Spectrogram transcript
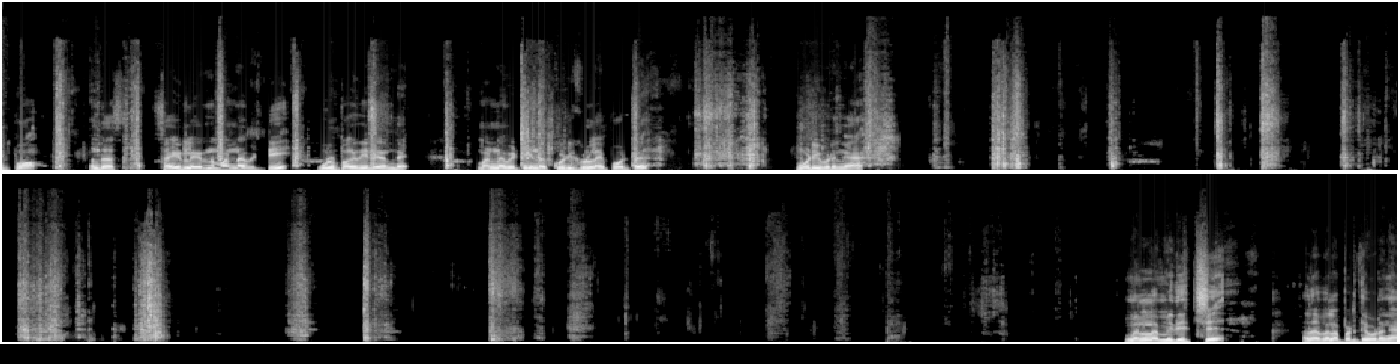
இப்போ இந்த சைடில் இருந்து மண்ணை வெட்டி உள்பகுதியில இருந்து மண்ணை வெட்டி இந்த குழிக்குள்ளே போட்டு மூடி விடுங்க. மெல்ல மிதித்து அதை வெலப்படுத்தி விடுங்க.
